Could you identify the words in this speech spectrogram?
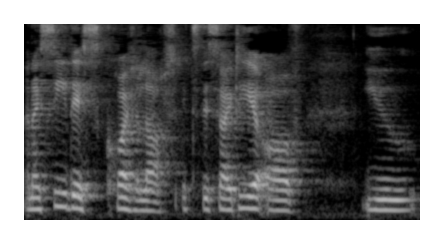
and I see this quite a lot, it's this idea of you,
